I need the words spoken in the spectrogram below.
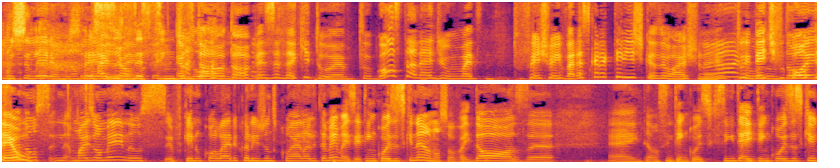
mochileira, mochileira. Não dizer sim de eu novo. Tô, tô pensando aqui, tu, é, tu gosta, né, de um, mas tu fechou em várias características, eu acho, né? Ah, tu identificou dois, o teu. Não, mais ou menos. Eu fiquei no colérico ali junto com ela ali também, mas aí tem coisas que não, não sou vaidosa. É, então, assim, tem coisas que sim, aí tem coisas que,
